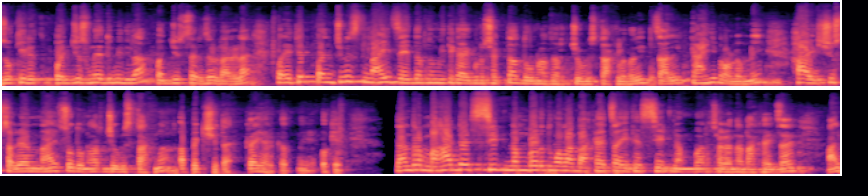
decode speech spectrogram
जो की पंचवीसमध्ये तुम्ही दिला पंचवीसचा रिझल्ट आलेला पण इथे पंचवीस नाहीच आहे तर तुम्ही इथे काय करू शकता? दोन हजार चोवीस टाकलं तरी चालेल काही प्रॉब्लेम नाही. हा इश्यू सगळ्यांना आहे सो दोन हजार चोवीस टाकणं अपेक्षित आहे. काही हरकत नाही ओके त्यानंतर महाडेट सीट नंबर तुम्हाला टाकायचा आहे. इथे सीट नंबर सगळ्यांना टाकायचा आहे. आणि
